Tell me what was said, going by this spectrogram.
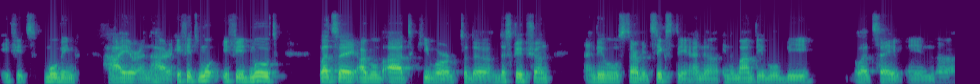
if it's moving higher and higher. If it mo- if it moved let's say i will add keyword to the description and it will start with 60 and uh, in a month it will be let's say in uh,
